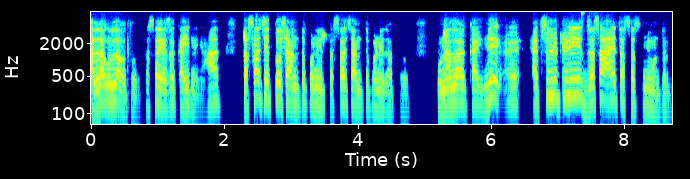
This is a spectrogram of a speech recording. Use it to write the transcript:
हल्लागुल्ला होतो. तसं याचं काही नाही. हा तसाच येतो शांतपणे तसाच शांतपणे जातो. कुणाला काही म्हणजे ऍब्सोल्युटली जसा आहे तसाच मी म्हणतो ना.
